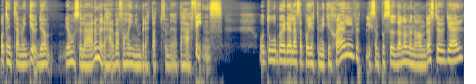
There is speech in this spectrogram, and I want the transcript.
och tänkte så här, men gud, jag, jag måste lära mig det här, varför har ingen berättat för mig att det här finns? Och då började jag läsa på jättemycket själv, liksom på sidan av mina andra studier.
